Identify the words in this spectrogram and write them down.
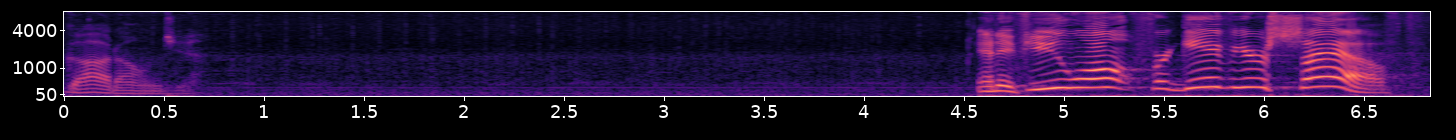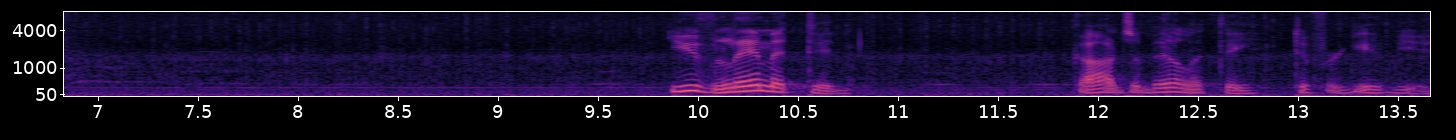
God owns you. And if you won't forgive yourself, you've limited God's ability to forgive you.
